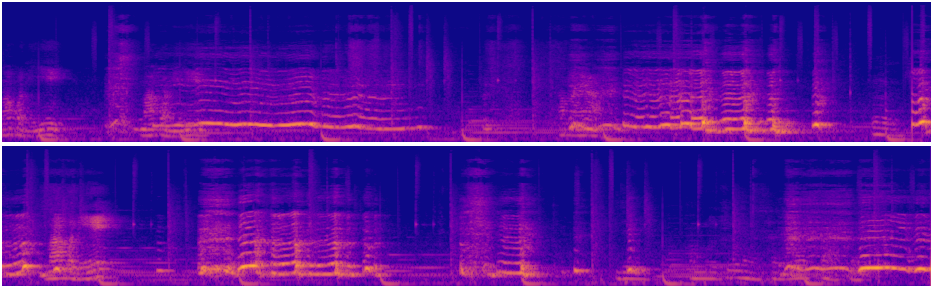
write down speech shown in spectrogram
มากกว่านี้อีกมากกว่านี้อีก มากกว่านี้ ดีเอามือขึ้นมาใช้รอบปากนะ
